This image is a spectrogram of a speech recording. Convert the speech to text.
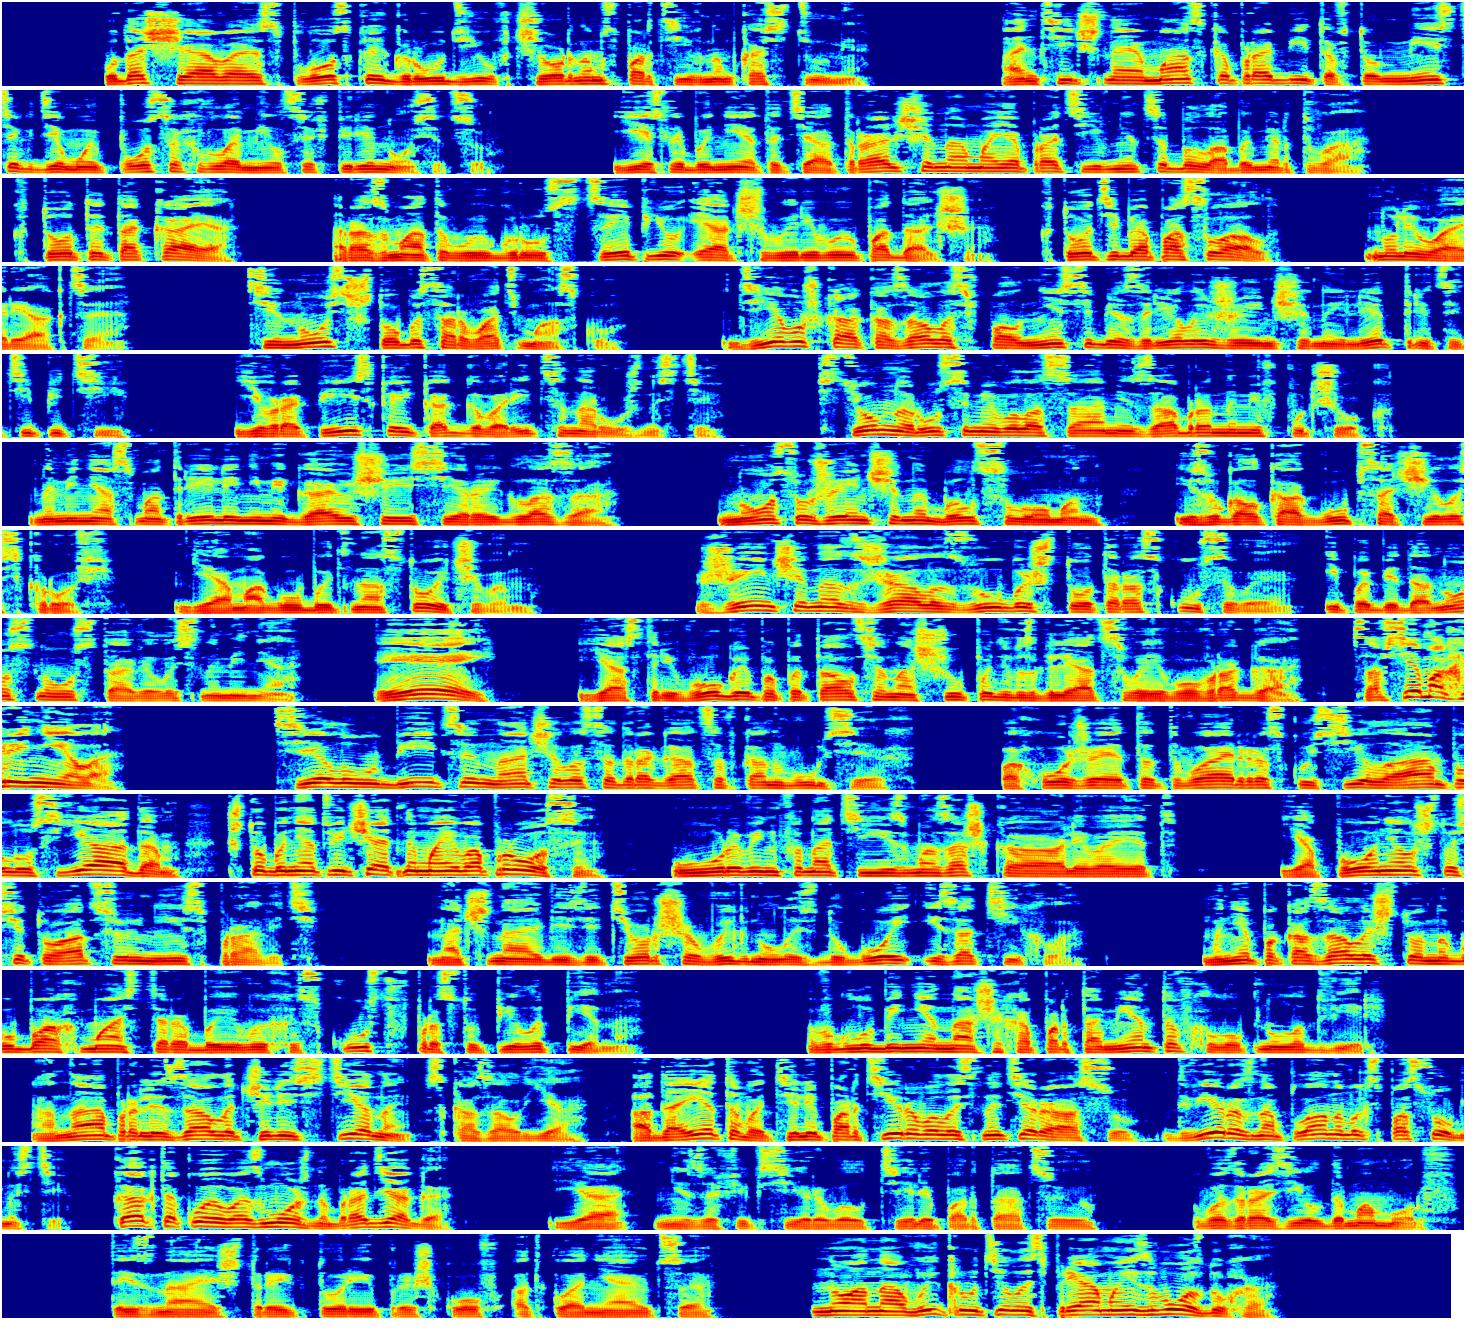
Худощавая, с плоской грудью, в черном спортивном костюме. Античная маска пробита в том месте, где мой посох вломился в переносицу. Если бы не эта театральщина, моя противница была бы мертва. «Кто ты такая?» Разматываю груз с цепью и отшвыриваю подальше. «Кто тебя послал?» Нулевая реакция. Тянусь, чтобы сорвать маску. Девушка оказалась вполне себе зрелой женщиной лет 35, европейской, как говорится, наружности с темно-русыми волосами, забранными в пучок. На меня смотрели немигающие серые глаза. Нос у женщины был сломан, из уголка губ сочилась кровь. Я могу быть настойчивым. Женщина сжала зубы, что-то раскусывая, и победоносно уставилась на меня. «Эй!» Я с тревогой попытался нащупать взгляд своего врага. «Совсем охренела!» Тело убийцы начало содрогаться в конвульсиях. Похоже, эта тварь раскусила ампулу с ядом, чтобы не отвечать на мои вопросы. Уровень фанатизма зашкаливает. Я понял, что ситуацию не исправить. Ночная визитерша выгнулась дугой и затихла. Мне показалось, что на губах мастера боевых искусств проступила пена. В глубине наших апартаментов хлопнула дверь. «Она пролезала через стены», — сказал я а до этого телепортировалась на террасу. Две разноплановых способности. Как такое возможно, бродяга? Я не зафиксировал телепортацию, возразил Домоморф. Ты знаешь, траектории прыжков отклоняются. Но она выкрутилась прямо из воздуха.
